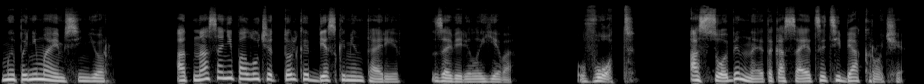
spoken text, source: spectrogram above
«Мы понимаем, сеньор. От нас они получат только без комментариев», — заверила Ева. «Вот. Особенно это касается тебя, Кроче.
